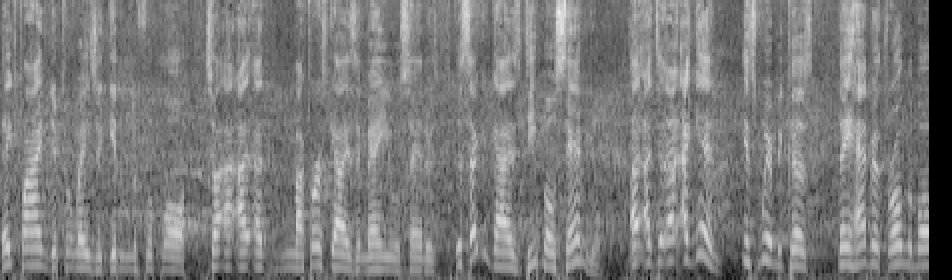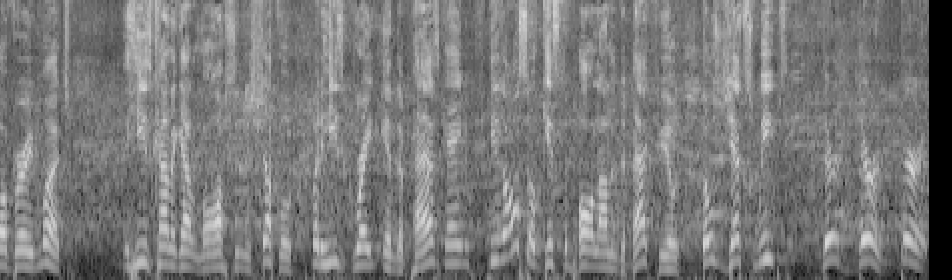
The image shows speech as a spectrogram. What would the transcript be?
they find different ways to get him the football. So I, I, my first guy is Emmanuel Sanders. The second guy is Deebo Samuel. I, I- again, it's weird because they haven't thrown the ball very much. He's kind of got lost in the shuffle, but he's great in the pass game. He also gets the ball out of the backfield. Those jet sweeps, they're they're they're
